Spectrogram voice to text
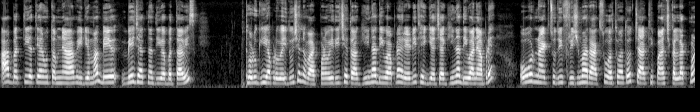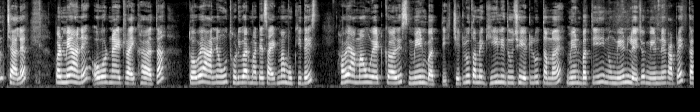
આ બત્તી અત્યારે હું તમને આ વિડીયોમાં બે બે જાતના દીવા બતાવીશ. થોડું ઘી આપણું વૈદ્યું છે ને વાટ પણ વૈધી છે, તો આ ઘીના દીવા આપણા રેડી થઈ ગયા છે. આ ઘીના દીવાને આપણે ઓવરનાઇટ સુધી ફ્રીજમાં રાખશું અથવા તો ચારથી પાંચ કલાક પણ ચાલે. પણ મેં આને ઓવરનાઇટ રાખ્યા હતા. તો હવે આને હું થોડીવાર માટે સાઈડમાં મૂકી દઈશ. હવે આમાં હું એડ કરીશ મીણબત્તી જેટલું તમે ઘી લીધું છે એટલું તમે મીણબત્તીનું મીણ લેજો. મીણને આપણે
